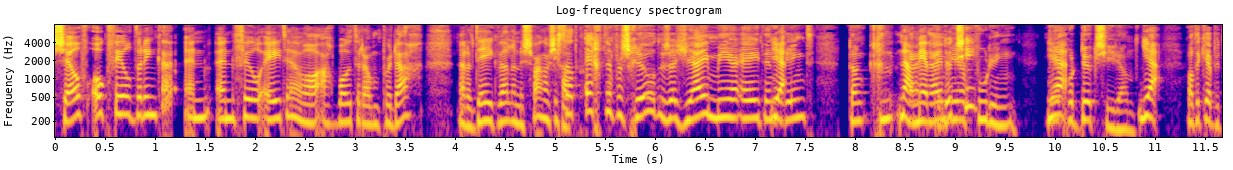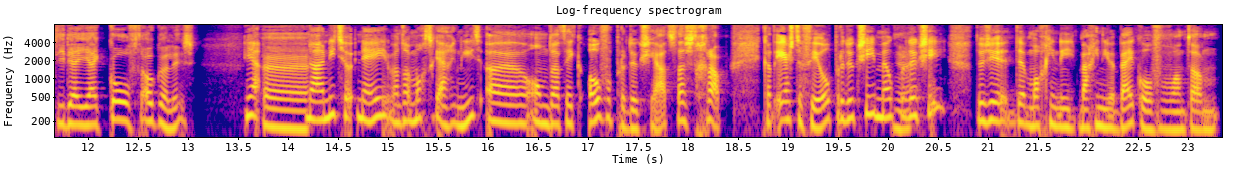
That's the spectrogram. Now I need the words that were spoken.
Zelf ook veel drinken en, en veel eten. Wel acht boterhammen per dag. Nou, dat deed ik wel in de Is zwangerschap. dat echt een verschil? Dus als jij meer eet en Ja. drinkt... dan krijgt nou, meer hij meer productie. voeding, meer Ja. productie dan. Ja, Want ik heb het idee, jij kolft ook wel eens. Ja. Eh, nou niet zo. Nee, want dat mocht ik eigenlijk niet. eh, omdat ik overproductie had. Dat is het grap. Ik had eerst te veel productie, melkproductie. Dus je, daar mocht je niet, mag je niet meer bijkolven. Want dan,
